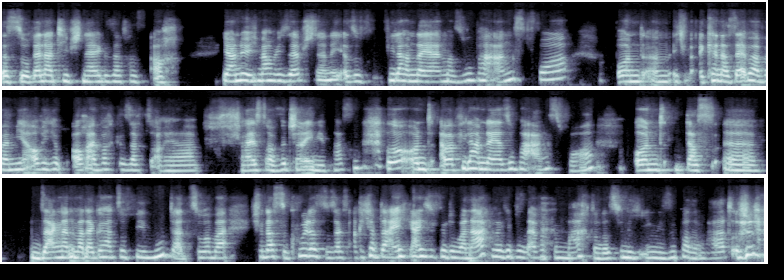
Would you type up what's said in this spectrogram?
dass du relativ schnell gesagt hast, ach, ja, nö, ich mache mich selbstständig. Also viele haben da ja immer super Angst vor. Und ähm, ich kenne das selber bei mir auch. Ich habe auch einfach gesagt, so, ach ja, scheiß drauf, wird schon irgendwie passen. So, und, aber viele haben da ja super Angst vor. Und das äh, und sagen dann immer, da gehört so viel Mut dazu. Aber ich finde das so cool, dass du sagst, ach, ich habe da eigentlich gar nicht so viel drüber nachgedacht, ich habe das einfach gemacht und das finde ich irgendwie super sympathisch.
